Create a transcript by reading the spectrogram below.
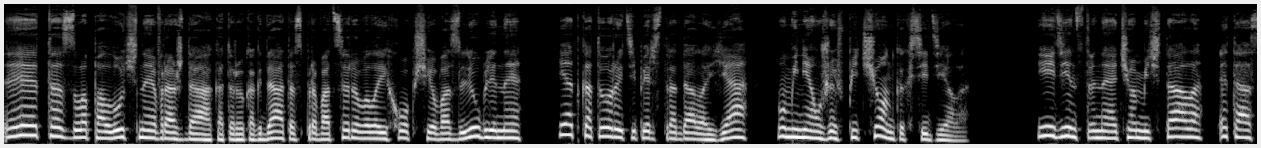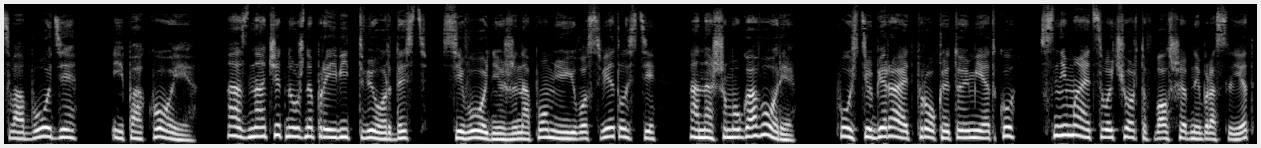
Это злополучная вражда, которую когда-то спровоцировала их общая возлюбленная, и от которой теперь страдала я, у меня уже в печенках сидела. Единственное, о чем мечтала, это о свободе и покое. А значит, нужно проявить твердость. Сегодня же напомню его светлости о нашем уговоре. Пусть убирает проклятую метку, снимает свой чертов волшебный браслет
